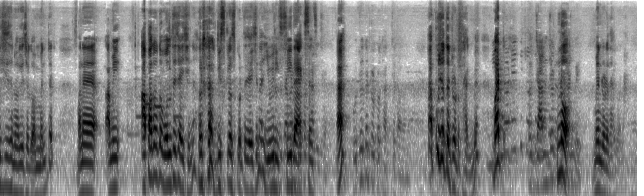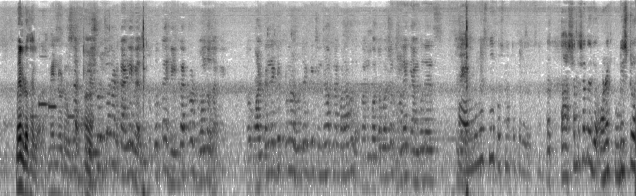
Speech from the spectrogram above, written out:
ডিসিশন হয়ে গেছে গভর্নমেন্টের মানে আমি আপাতত বলতে চাইছি না ওটা ডিসক্লোজ করতে চাইছি না you will see the actions হ্যাঁ? পুজোতে টোটো থাকছে মানে। হ্যাঁ পুজোতে টোটো থাকবে বাট নো মেন রোডে থাকবে? না মেন রোডে থাকবে না। মেন রোডে বিসর্জন আর কার্নিভ্যাল রোড বন্ধ থাকে। তো অল্টারনেটিভ কোনো রুটের চিন্তা ভাবনা করা হলো? কারণ গত বছর অনেক অ্যাম্বুলেন্স অ্যাম্বুলেন্স নিয়ে প্রশ্নটা তো তার সাথে সাথে অনেক টুরিস্টও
